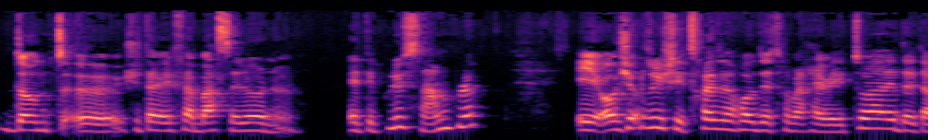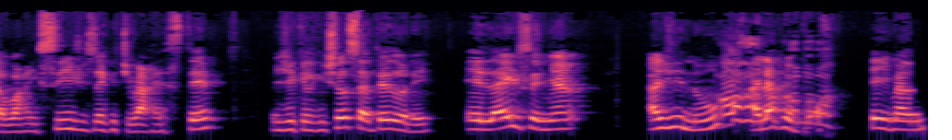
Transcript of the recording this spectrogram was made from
dont euh, je t'avais fait à Barcelone était plus simple. Et aujourd'hui, je suis très heureuse d'être mariée avec toi et de t'avoir ici. Je sais que tu vas rester. Mais j'ai quelque chose à te donner. Et là, il s'est mis à genoux Oh, à l'aéroport. Et il m'a donné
